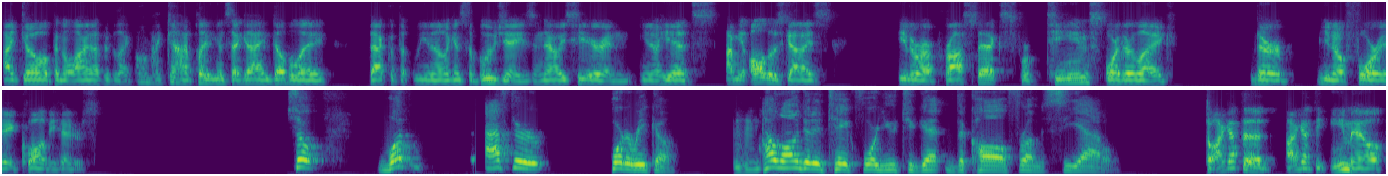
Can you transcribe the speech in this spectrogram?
I'd go up in the lineup and be like, oh my God, I played against that guy in double A back with the you know, against the Blue Jays, and now he's here. And you know, he had I mean, all those guys either are prospects for teams or they're like they're you know four A quality hitters. So what after Puerto Rico, mm-hmm. how long did it take for you to get the call from Seattle? So I got the I got the email.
